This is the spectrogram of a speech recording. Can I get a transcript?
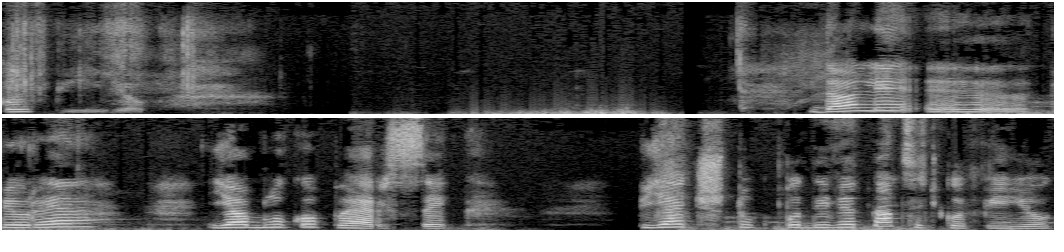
копійок. Далі е, пюре яблуко-персик. 5 штук по 19 копійок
